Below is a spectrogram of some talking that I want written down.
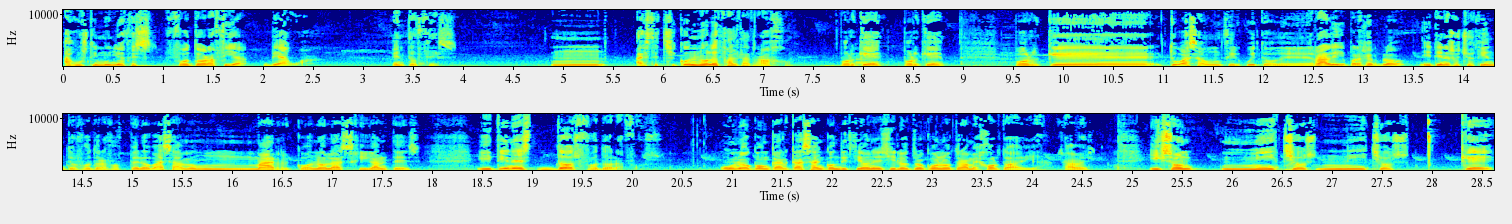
Agustín Muñoz es fotografía de agua. Entonces, mm, a este chico no le falta trabajo. ¿Por qué? ¿Por qué? Porque tú vas a un circuito de rally, por ejemplo, y tienes 800 fotógrafos, pero vas a un mar con olas gigantes y tienes dos fotógrafos. Uno con carcasa en condiciones y el otro con otra mejor todavía, ¿sabes? Y son nichos, nichos que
